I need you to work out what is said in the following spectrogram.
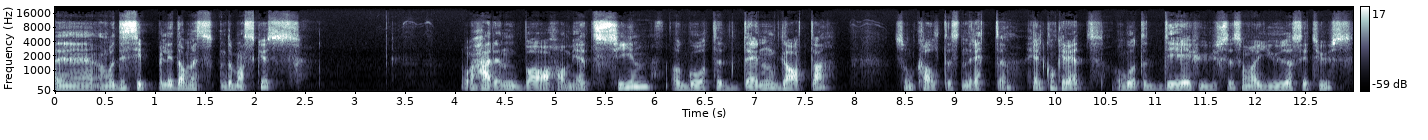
Eh, han var disippel i Damaskus. Og Herren ba ham i et syn å gå til den gata som kaltes den rette, helt konkret, å gå til det huset som var Judas sitt hus,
